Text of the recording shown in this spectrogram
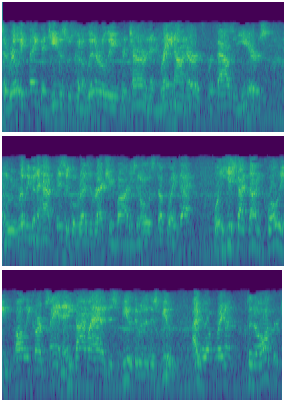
to really think that Jesus was going to literally return and reign on earth for a thousand years and we were really going to have physical resurrection bodies and all this stuff like that. Well, he just got done quoting Polycarp saying, anytime I had a dispute, there was a dispute, I walked right up to the authors.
